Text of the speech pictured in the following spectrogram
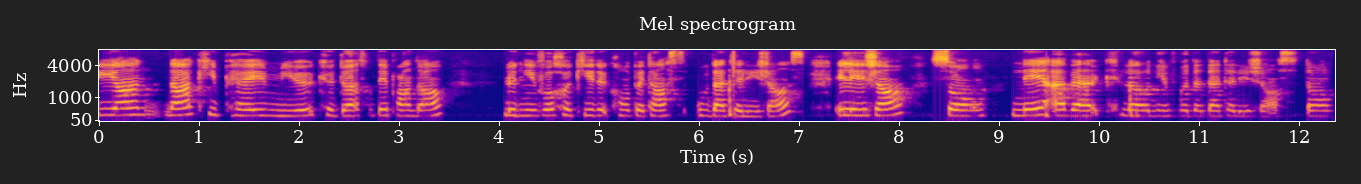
y en a qui payent mieux que d'autres dépendant le niveau requis de compétence ou d'intelligence et les gens sont nés avec leur niveau d'intelligence, donc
